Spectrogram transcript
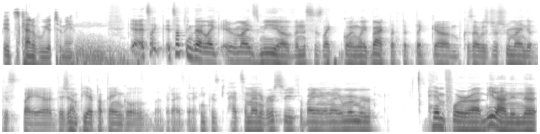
it's kind of weird to me. Yeah it's like it's something that like it reminds me of and this is like going way back but but like um because i was just reminded of this by uh the jean-pierre papin goal that i that i think was had some anniversary for bayern and i remember him for uh, milan in the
